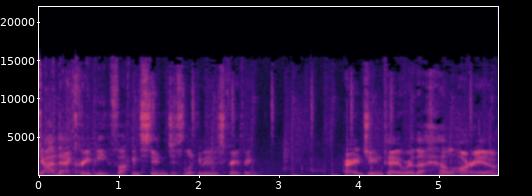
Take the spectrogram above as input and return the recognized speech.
God, that creepy fucking student just looking at is creepy. Alright, Junpei, where the hell are you?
